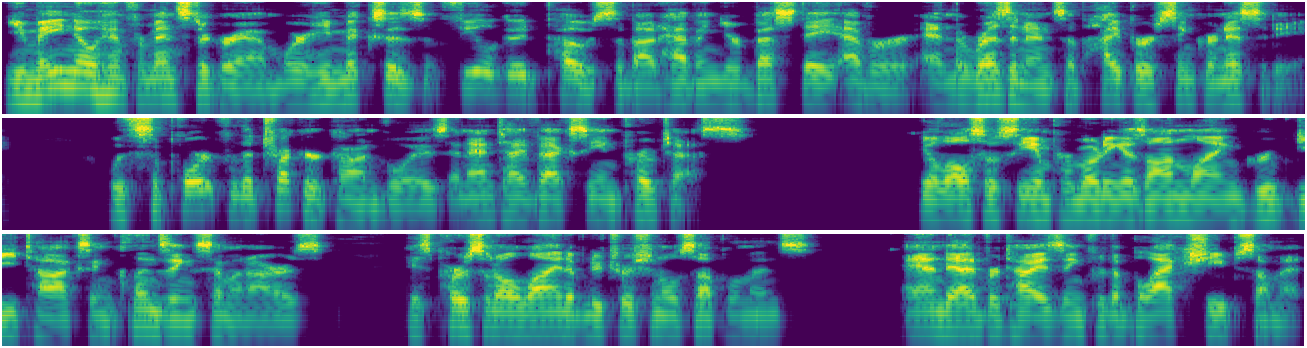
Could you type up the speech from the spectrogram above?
You may know him from Instagram, where he mixes feel good posts about having your best day ever and the resonance of hyper synchronicity, with support for the trucker convoys and anti vaccine protests. You'll also see him promoting his online group detox and cleansing seminars, his personal line of nutritional supplements, and advertising for the Black Sheep Summit,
